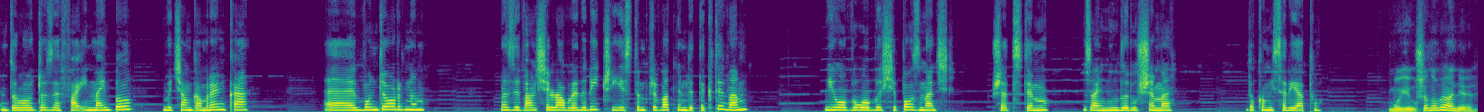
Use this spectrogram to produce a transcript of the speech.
do Josefa i Mabel. Wyciągam rękę. E, buongiorno. Nazywam się Lauren Ricci, jestem prywatnym detektywem. Miło byłoby się poznać przed tym, zanim wyruszymy do komisariatu. Moje uszanowanie.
